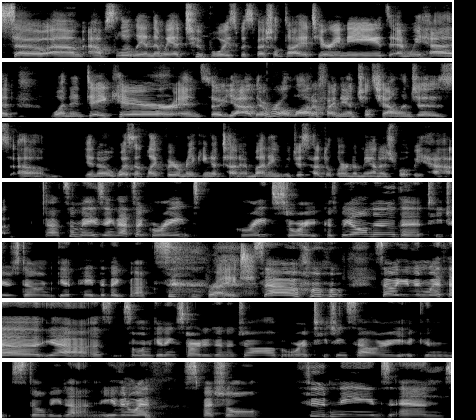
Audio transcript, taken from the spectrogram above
so, um, absolutely. And then we had two boys with special dietary needs, and we had one in daycare. And so, yeah, there were a lot of financial challenges. Um, you know, it wasn't like we were making a ton of money. We just had to learn to manage what we had. That's amazing. That's a great, great story because we all know that teachers don't get paid the big bucks. Right. so, so even with a, yeah, a, someone getting started in a job or a teaching salary, it can still be done, even with special food needs and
